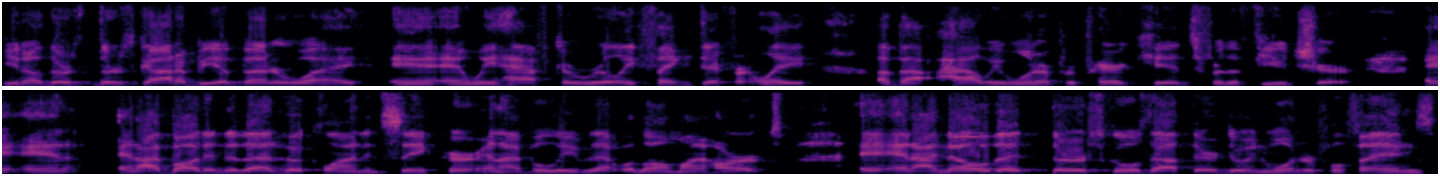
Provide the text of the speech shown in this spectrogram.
you know, there's there's got to be a better way, and, and, we have to really think differently about how we want to prepare kids for the future. And, and, and I bought into that hook, line, and sinker, and I believe that with all my heart. And, and I know that there are schools out there doing wonderful things.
